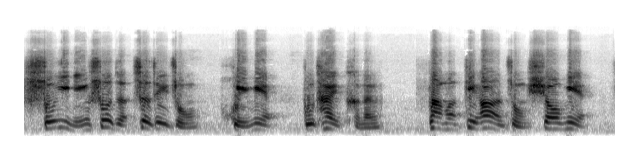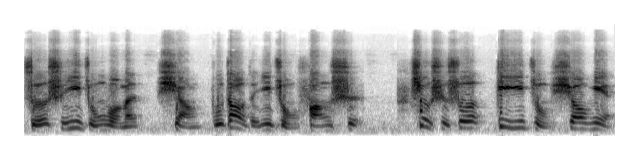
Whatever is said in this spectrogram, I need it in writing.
所以您说的这这种毁灭不太可能。那么第二种消灭，则是一种我们想不到的一种方式。就是说，第一种消灭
